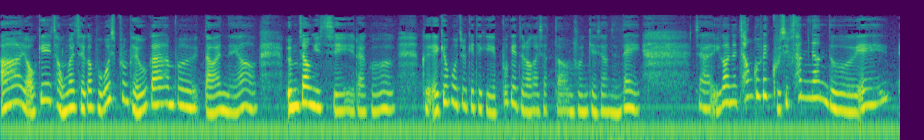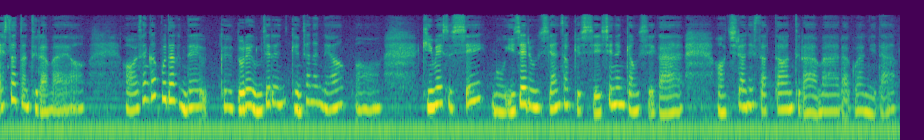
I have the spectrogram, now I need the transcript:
아 여기 정말 제가 보고 싶은 배우가 한 분 나왔네요. 음정희 씨라고 그 애교 보조기 되게 예쁘게 들어가셨던 분 계셨는데 자 이거는 1993년도에 했었던 드라마예요. 어, 생각보다 근데 그 노래 음질은 괜찮았네요. 어, 김혜수 씨, 뭐 이재룡 씨, 한석규 씨, 신은경 씨가 어, 출연했었던 드라마라고 합니다.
